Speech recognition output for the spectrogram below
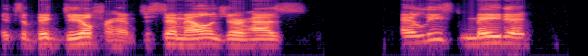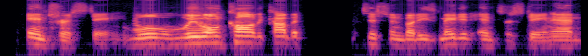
it's a big deal for him. Sam Ehlinger has at least made it interesting. We'll, we won't call it a competition, but he's made it interesting. And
